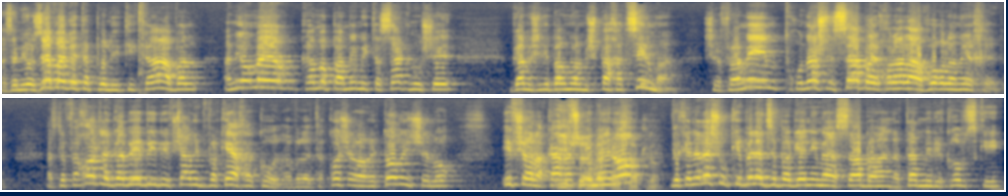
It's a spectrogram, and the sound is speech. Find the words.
אז אני עוזב רגע את הפוליטיקה, אבל אני אומר, כמה פעמים התעסקנו, שגם כשדיברנו על משפחת סילמן, שלפעמים תכונה של סבא יכולה לעבור לנכד. אז לפחות לגבי ביבי אפשר להתווכח הכל, אבל את הכושר הרטורי שלו אי אפשר לקחת אי אפשר ממנו, לקחת לו. וכנראה שהוא קיבל את זה בגנים מהסבא, נתן מיליקובסקי,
